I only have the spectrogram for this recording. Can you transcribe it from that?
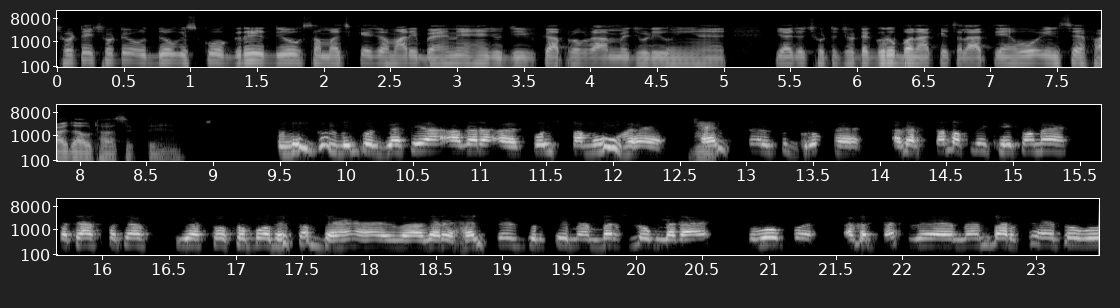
छोटे छोटे उद्योग इसको गृह उद्योग समझ के जो हमारी बहनें हैं जो जीविका प्रोग्राम में जुड़ी हुई हैं या जो छोटे छोटे ग्रुप बना के चलाती हैं वो इनसे फ़ायदा उठा सकते हैं। बिल्कुल बिल्कुल जैसे अगर कोई समूह है हेल्थ हेल्थ ग्रुप है अगर सब अपने खेतों में पचास पचास या सौ सौ पौधे सब अगर हेल्थ हेल्थ ग्रुप के मेंबर्स लोग लगाए तो वो अगर दस मेंबर्स है तो वो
